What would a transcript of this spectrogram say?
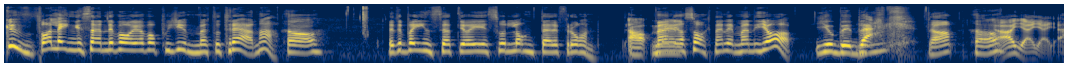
Gud vad länge sedan det var jag var på gymmet och träna. Ja. Jag bara inser att jag är så långt därifrån. Ja, Men, men- jag saknar det. Men ja. You be back. Ja. Ja, ja, ja, ja.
